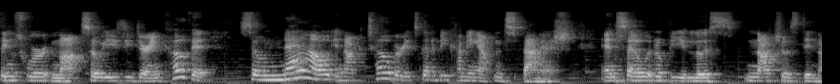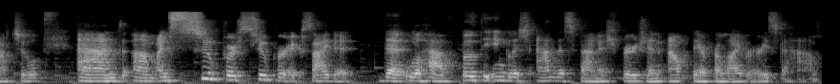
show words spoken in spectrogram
things were not so easy during COVID. So now in October, it's going to be coming out in Spanish. And so it'll be Los Nachos de Nacho. And um, I'm super, super excited that will have both the English and the Spanish version out there for libraries to have.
